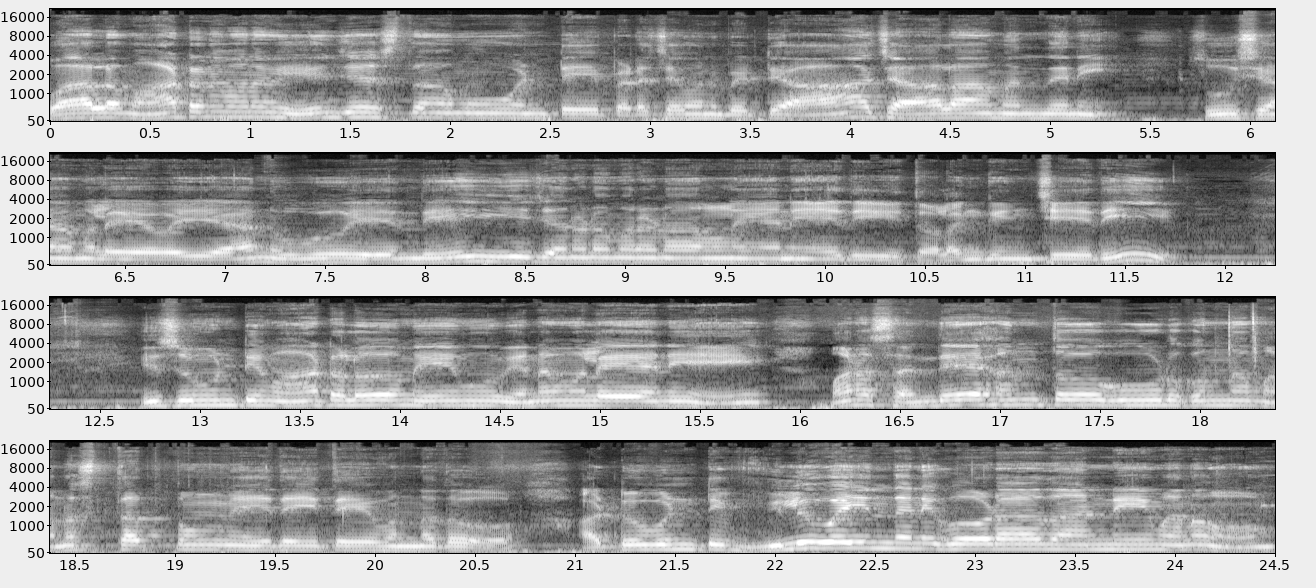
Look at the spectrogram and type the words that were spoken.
వాళ్ళ మాటను మనం ఏం చేస్తాము అంటే పెడచెవను పెట్టి ఆ చాలామందిని చూశాములేవయ్యా నువ్వు ఏంది ఈ జనన మరణాలని అనేది తొలగించేది? ఇసువంటి మాటలో మేము వినములే అని మన సందేహంతో కూడుకున్న మనస్తత్వం ఏదైతే ఉన్నదో అటువంటి విలువైందని కూడా దాన్ని మనం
